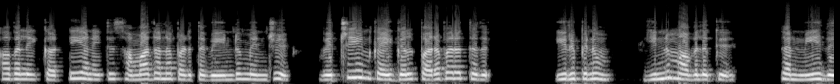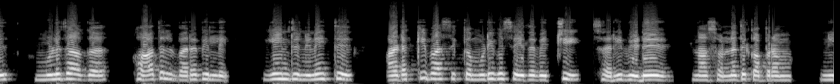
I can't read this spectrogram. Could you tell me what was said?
அவளை கட்டி அணைத்து சமாதானப்படுத்த வேண்டும் என்று வெற்றியின் கைகள் பரபரத்தது. இருப்பினும் இன்னும் அவளுக்கு தன் மீது முழுதாக காதல் வரவில்லை என்று நினைத்து அடக்கி வாசிக்க முடிவு செய்த வெற்றி சரி விடு நான் சொன்னதுக்கு அப்புறம் நீ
